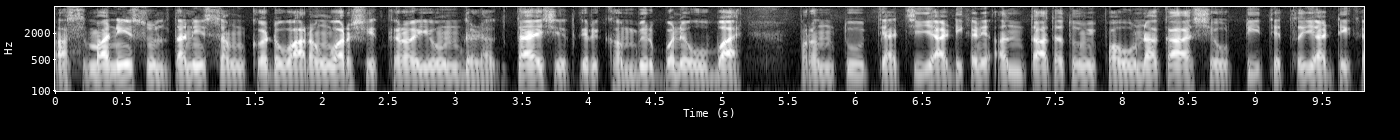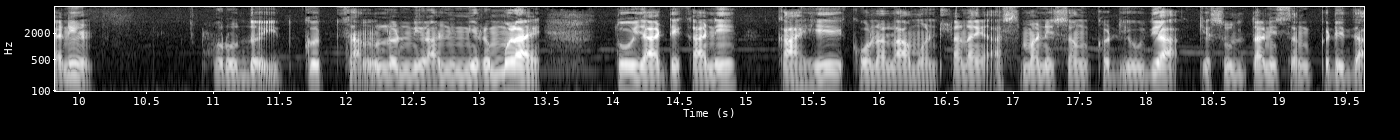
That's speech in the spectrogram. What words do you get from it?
आसमानी सुलतानी संकट वारंवार शेतकऱ्यावर येऊन धडकताय. शेतकरी खंबीरपणे उभा आहे परंतु त्याची या ठिकाणी अंत आता तुम्ही पाहू नका. शेवटी त्याचं या ठिकाणी हृदय इतकं चांगलं नि आणि निर्मळ आहे. तो या ठिकाणी काही कोणाला म्हटला नाही. आसमानी संकट येऊ द्या की सुलतानी संकट येऊ द्या.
